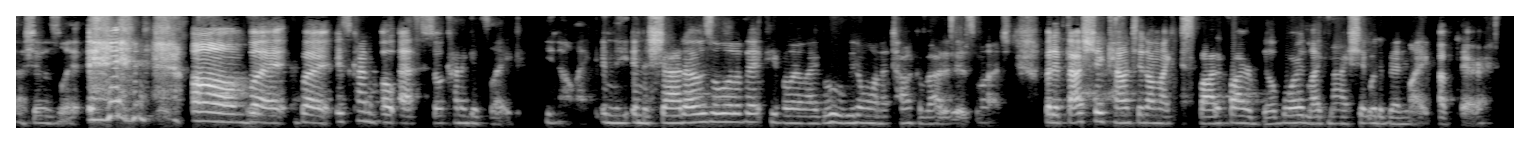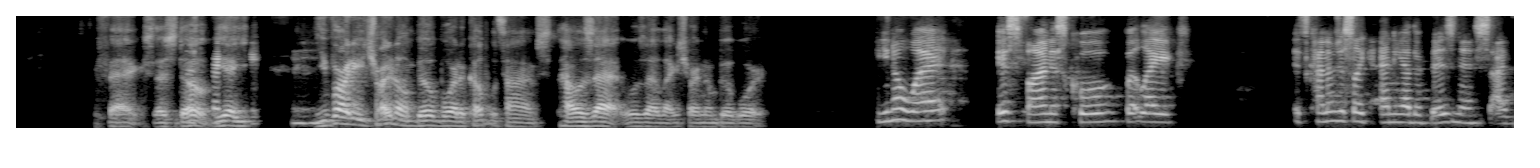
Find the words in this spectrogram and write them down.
That shit was lit. um, but but it's kind of OF, so it kind of gets like you know, like in the in the shadows a little bit. People are like, "Ooh, we don't want to talk about it as much." But if that shit counted on like Spotify or Billboard, like my shit would have been like up there. Facts. That's dope. That's yeah, you, mm-hmm. you've already charted on Billboard a couple times. How was that? What was that like charting on Billboard? You know what? It's fun. It's cool, but like it's kind of just like any other business i've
